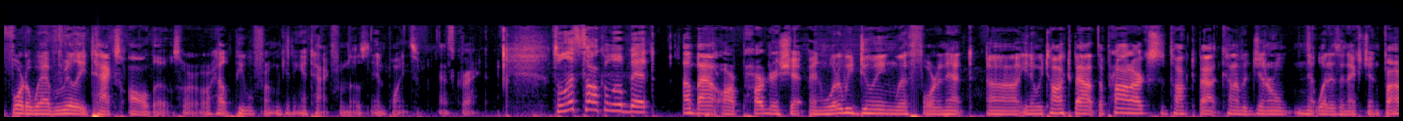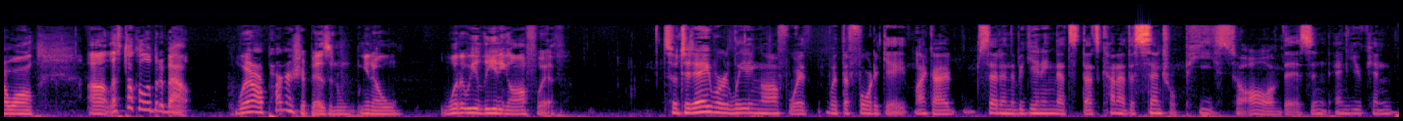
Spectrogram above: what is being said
FortiWeb really attacks all those, or, or help people from getting attacked from those endpoints. That's correct. So let's talk a little bit about our partnership and what are we doing with Fortinet. Uh, you know, we talked about the products, we talked about kind of a general what is a next gen firewall. Uh, let's talk a little bit about where our partnership is and you know what are we leading off with. So today we're leading off with with the FortiGate. Like I said in the beginning, that's that's kind of the central piece to all of this, and and you can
